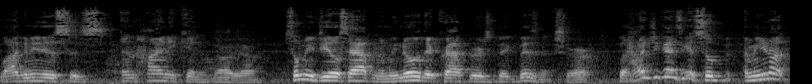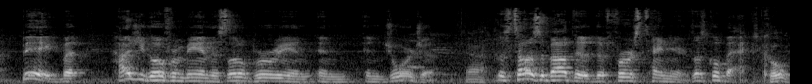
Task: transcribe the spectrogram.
Lagunitas is and Heineken. Oh yeah, So many deals happen, and We know that craft beer is big business. sure. But how did you guys get so? I mean, you're not big, but how'd you go from being this little brewery in, in, in Georgia? Yeah. Let's tell us about the, the first ten years. Let's go back. Cool.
